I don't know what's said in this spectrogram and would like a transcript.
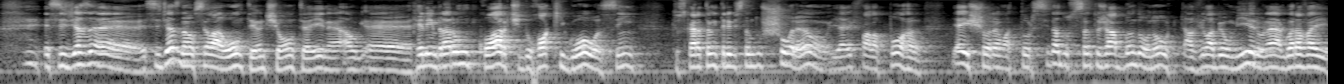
esses dias, é, esses dias não, sei lá, ontem, anteontem aí, né? É, relembraram um corte do Rock Go, assim, que os caras estão entrevistando o Chorão, e aí fala, porra, e aí, Chorão, a torcida do Santos já abandonou a Vila Belmiro, né? Agora vai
